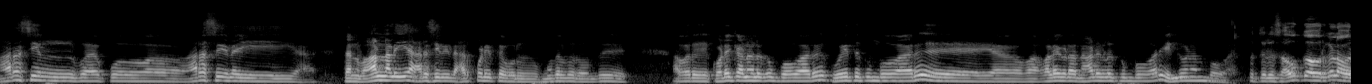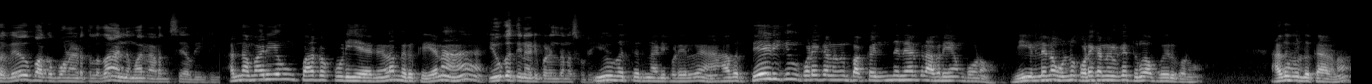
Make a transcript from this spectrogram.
அரசியல் அரசியலை தன் வாழ்நாளையே அரசியலில் அர்ப்பணித்த ஒரு முதல்வர் வந்து அவர் கொடைக்கானலுக்கும் போவார் குவைத்துக்கும் போவார் வளைகுடா நாடுகளுக்கும் போவார் எங்கே வேணாலும் போவார். இப்போ திரு சவுக்கு அவர்கள் அவரை வேவு பார்க்க போன இடத்துல தான் இந்த மாதிரி நடந்துச்சு அப்படின்றீங்க. அந்த மாதிரியும் பார்க்கக்கூடிய நிலம் இருக்குது ஏன்னா யூகத்தின் அடிப்படையில் தானே சொல்கிறீங்க யூகத்தின் அடிப்படையில் தான். அவர் தேடிக்கும் கொடைக்கானலும் பக்கம் இந்த நேரத்தில் அவர் ஏன் போகணும்? நீ இல்லைன்னா ஒன்றும் கொடைக்கானலுக்கே திருவா போயிருக்கணும். அது ஒரு காரணம்.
